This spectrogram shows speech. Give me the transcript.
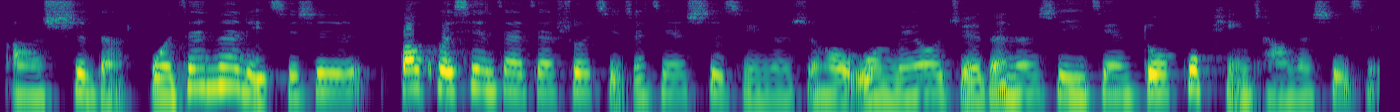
哦，是的，我在那里其实包括现在在说起这件事情的时候，我没有觉得那是一件多不平常的事情。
